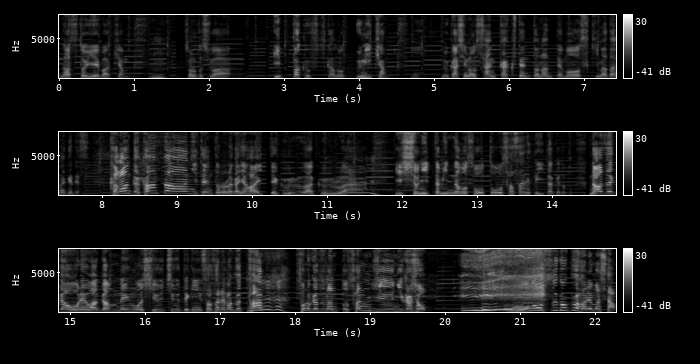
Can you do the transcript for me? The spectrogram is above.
夏といえばキャンプ。うん。その年は一泊二日の海キャンプ。昔の三角テントなんてもう隙間だらけです。かなんか簡単にテントの中に入ってくるわくるわ。一緒に行ったみんなも相当刺されていたけどもなぜか俺は顔面を集中的に刺されまくった。その数なんと32箇所。えものすごく腫れました。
